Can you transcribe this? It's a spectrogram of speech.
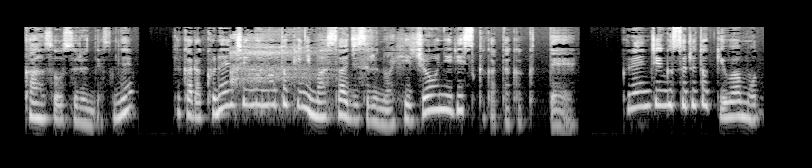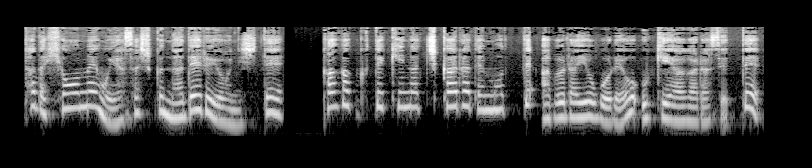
乾燥するんですね。だからクレンジングの時にマッサージするのは非常にリスクが高くて、クレンジングするときはもうただ表面を優しく撫でるようにして、科学的な力でもって油汚れを浮き上がらせて、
